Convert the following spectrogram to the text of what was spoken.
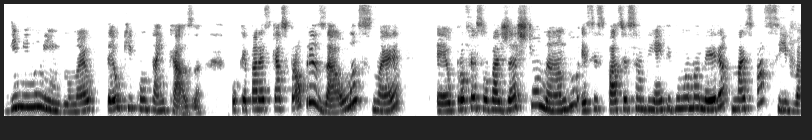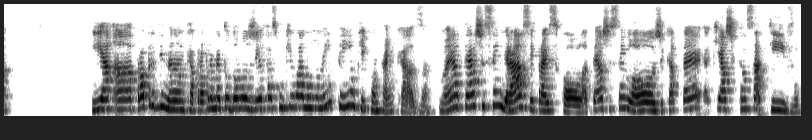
diminuindo, não é? O ter o que contar em casa. Porque parece que as próprias aulas, não é? É, o professor vai gestionando esse espaço, esse ambiente de uma maneira mais passiva. E a, a, própria dinâmica, a própria metodologia faz com que o aluno nem tenha o que contar em casa, não é? Até ache sem graça ir para a escola, até ache sem lógica, até que ache cansativo,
